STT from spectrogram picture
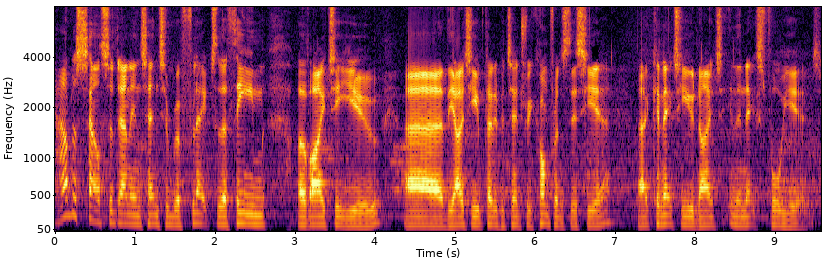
how does South Sudan intend to reflect the theme of ITU, uh, the ITU Plenipotentiary Conference this year, uh, Connect to Unite in the next four years?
